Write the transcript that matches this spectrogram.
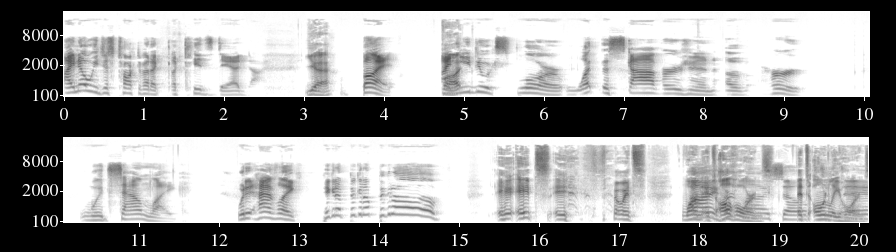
I know we just talked about a, a kid's dad dying, yeah, but, I need to explore what the ska version of her would sound like. Would it have like pick it up, pick it up, pick it up? it, it's it, so it's one. I it's all horns. It's only horns.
